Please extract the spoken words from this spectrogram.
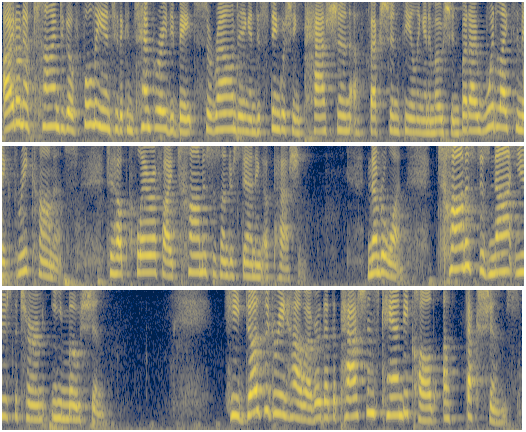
I don't have time to go fully into the contemporary debates surrounding and distinguishing passion, affection, feeling, and emotion, but I would like to make three comments to help clarify Thomas's understanding of passion. Number one, Thomas does not use the term emotion. He does agree, however, that the passions can be called affections.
